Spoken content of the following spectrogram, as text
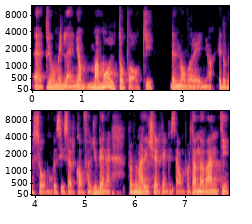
eh, primo millennio, ma molto pochi del nuovo regno. E dove sono questi sarcofagi? Bene, proprio una ricerca che stiamo portando avanti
